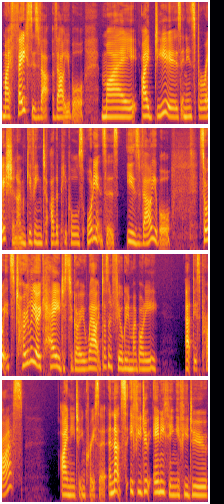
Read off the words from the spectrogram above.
my face is va- valuable, my ideas and inspiration I'm giving to other people's audiences is valuable. So it's totally okay just to go, wow, it doesn't feel good in my body at this price. I need to increase it. And that's if you do anything, if you do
